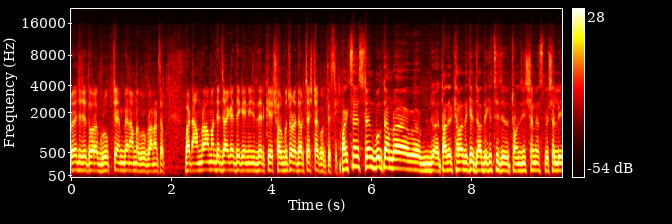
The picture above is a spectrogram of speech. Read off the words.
রয়েছে যেহেতু ওরা গ্রুপ চ্যাম্পিয়ন আমরা গ্রুপ রানার্স আপ বাট আমরা আমাদের জায়গা থেকে নিজেদেরকে সর্বোচ্চটা দেওয়ার চেষ্টা করতেছি। পাকিস্তানের স্ট্রেংথ বলতে আমরা তাদের খেলা দেখে যা দেখেছি যে ট্রানজিশনে স্পেশালি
